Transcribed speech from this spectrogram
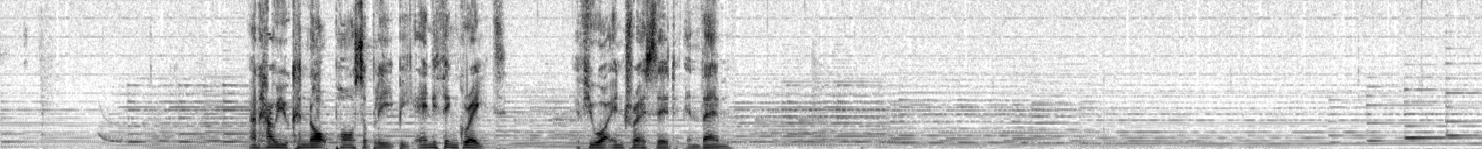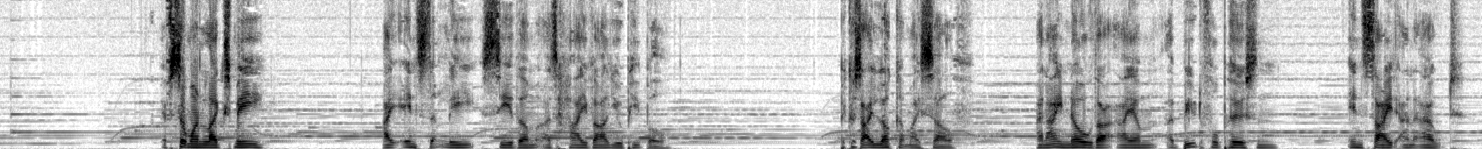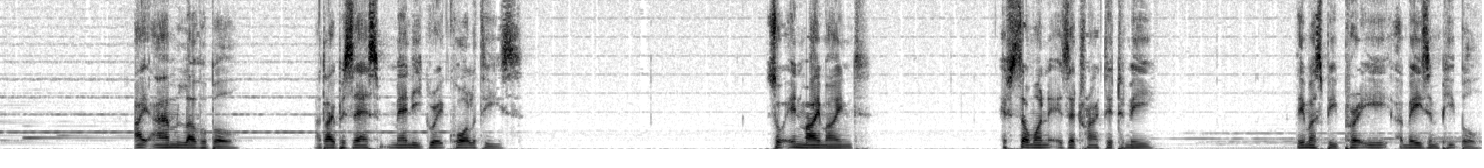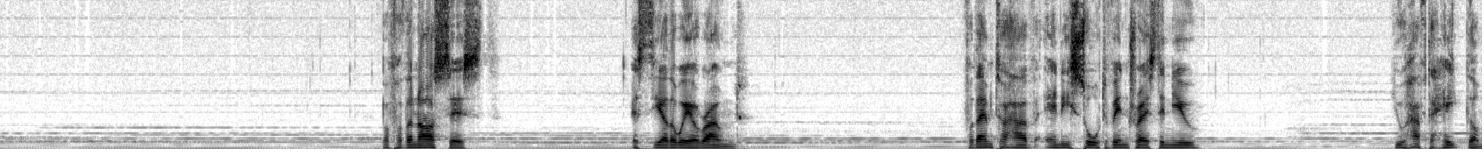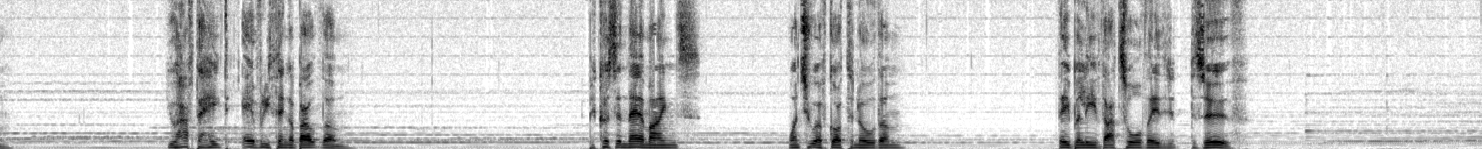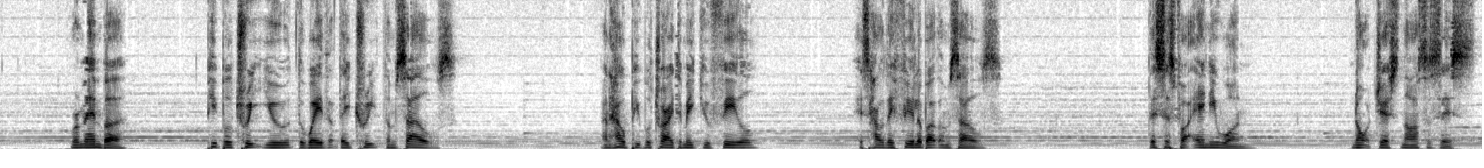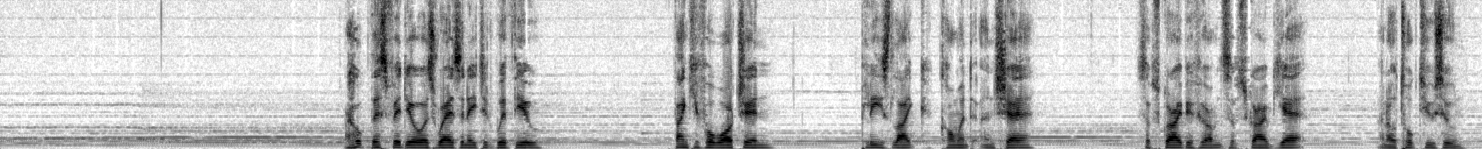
And how you cannot possibly be anything great if you are interested in them. If someone likes me, I instantly see them as high value people. Because I look at myself and I know that I am a beautiful person inside and out. I am lovable and I possess many great qualities. So in my mind, if someone is attracted to me, they must be pretty amazing people. But for the narcissist, it's the other way around. For them to have any sort of interest in you, you have to hate them. You have to hate everything about them. Because in their minds, once you have got to know them, they believe that's all they deserve. Remember, people treat you the way that they treat themselves. And how people try to make you feel is how they feel about themselves. This is for anyone, not just narcissists. I hope this video has resonated with you. Thank you for watching. Please like, comment and share. Subscribe if you haven't subscribed yet. And I'll talk to you soon.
